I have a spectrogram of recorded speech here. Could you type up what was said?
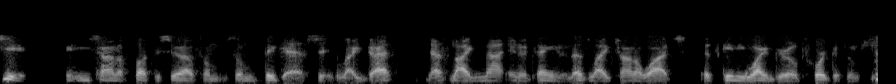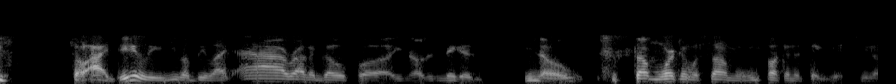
shit and he's trying to fuck the shit out some some thick ass shit. Like that's that's like not entertaining. That's like trying to watch a skinny white girl twerk or some shit. So ideally, you gonna be like, ah, I'd rather go for you know this nigga, you know, something working with something and he fucking a thick bitch. You know,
